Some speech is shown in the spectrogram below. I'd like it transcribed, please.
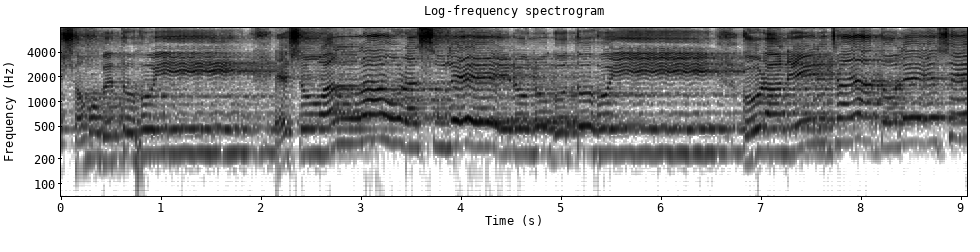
সমবেত হই। এসো আল্লাহ রাসুলের অনুগত হই। কোরআনের ছায়া তোলে এসে,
